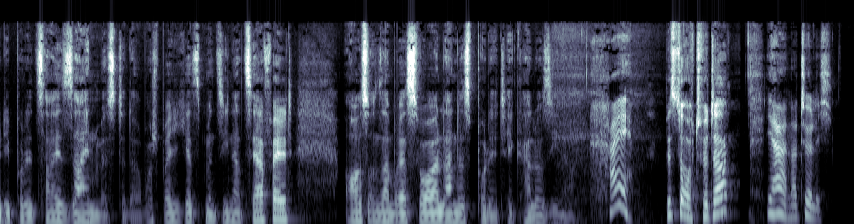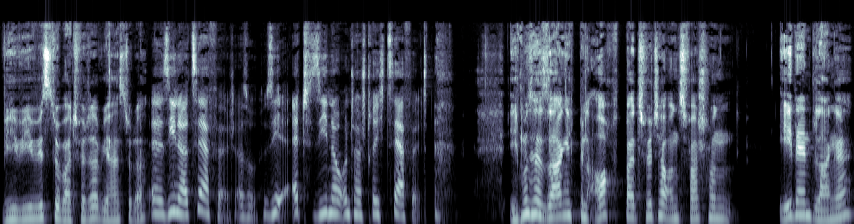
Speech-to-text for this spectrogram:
die Polizei sein müsste. Darüber spreche ich jetzt mit Sina Zerfeld aus unserem Ressort Landespolitik. Hallo Sina. Hi. Bist du auf Twitter? Ja, natürlich. Wie, wie bist du bei Twitter? Wie heißt du da? Äh, Sina Zerfeld, also sie, at Sina-Zerfeld. Ich muss ja sagen, ich bin auch bei Twitter und zwar schon elend lange.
